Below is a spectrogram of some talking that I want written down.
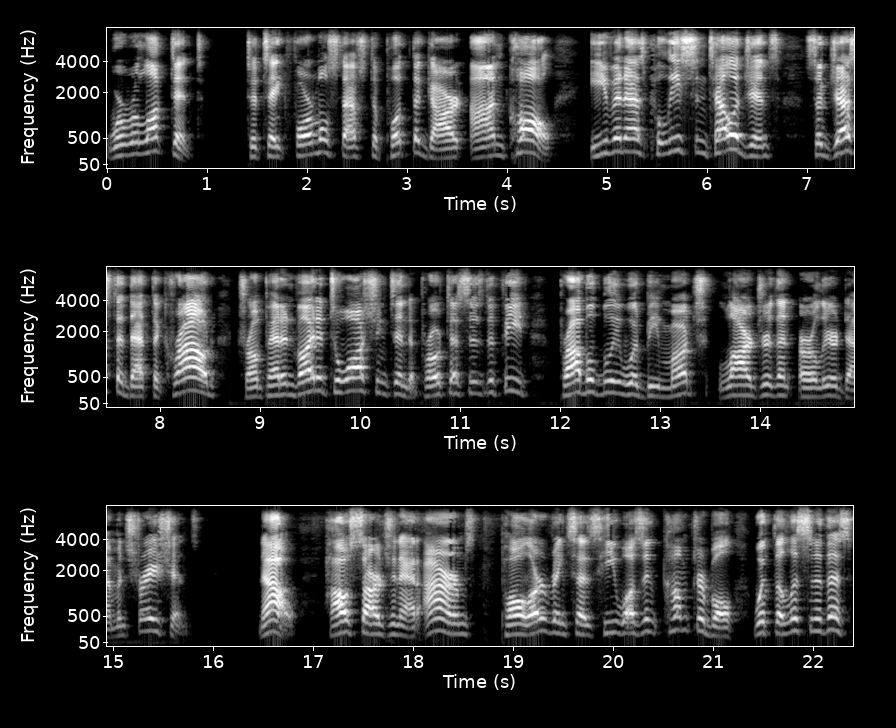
were reluctant to take formal steps to put the guard on call, even as police intelligence suggested that the crowd Trump had invited to Washington to protest his defeat probably would be much larger than earlier demonstrations. Now, House Sergeant at Arms Paul Irving says he wasn't comfortable with the listen to this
